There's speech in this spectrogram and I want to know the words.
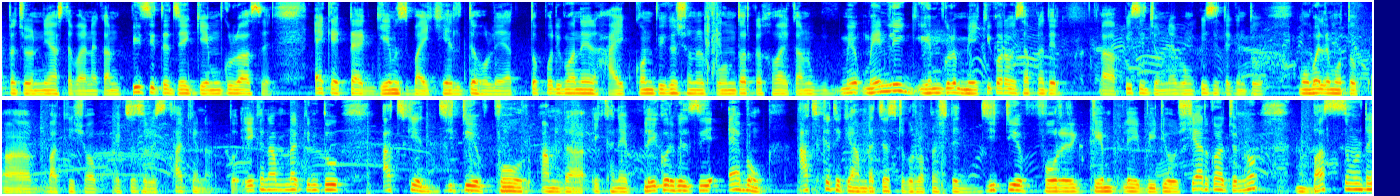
আপনার জন্য নিয়ে আসতে পারে না। কারণ পিসিতে যে গেমগুলো আছে, এক একটা গেমস ভাই খেলতে হলে এত পরিমাণের হাই কনফিগারেশনের ফোন দরকার হয়। কারণ মেনলি গেমগুলো মেকই করা হয়েছে আপনাদের পিসির জন্য এবং পিসিতে কিন্তু মোবাইলের মতো বাকি সব অ্যাক্সেসরিজ থাকে। না। তো এখানে আমরা কিন্তু আজকে জিটিএ ফোর আমরা এখানে প্লে করে ফেলছি এবং আজকে থেকে আমরা চেষ্টা করব আপনার সাথে জিটিএ ফোরের গেম প্লে ভিডিও শেয়ার করার জন্য। বাস সিমুলটা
